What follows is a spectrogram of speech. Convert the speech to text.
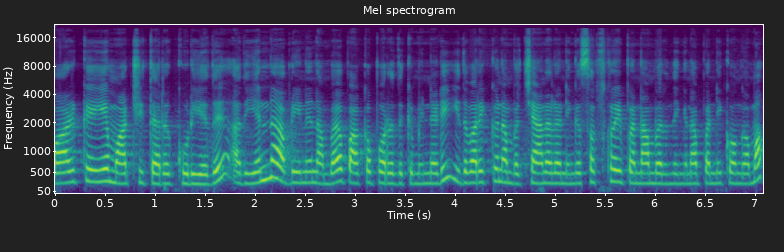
வாழ்க்கையை மாற்றி தரக்கூடியது. அது என்ன அப்படின்னு நம்ம பார்க்க போகிறதுக்கு முன்னாடி இது வரைக்கும் நம்ம சேனலை நீங்கள் சப்ஸ்கிரைப் பண்ணாமல் இருந்தீங்கன்னா பண்ணிக்கோங்கம்மா.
